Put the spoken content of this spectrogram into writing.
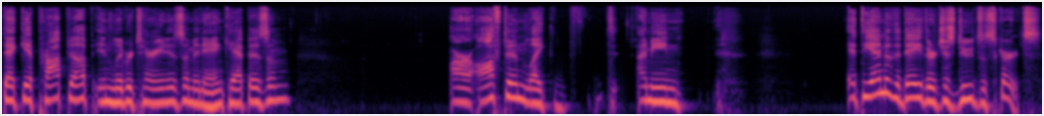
that get propped up in libertarianism and ANCAPism are often like I mean at the end of the day they're just dudes with skirts.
